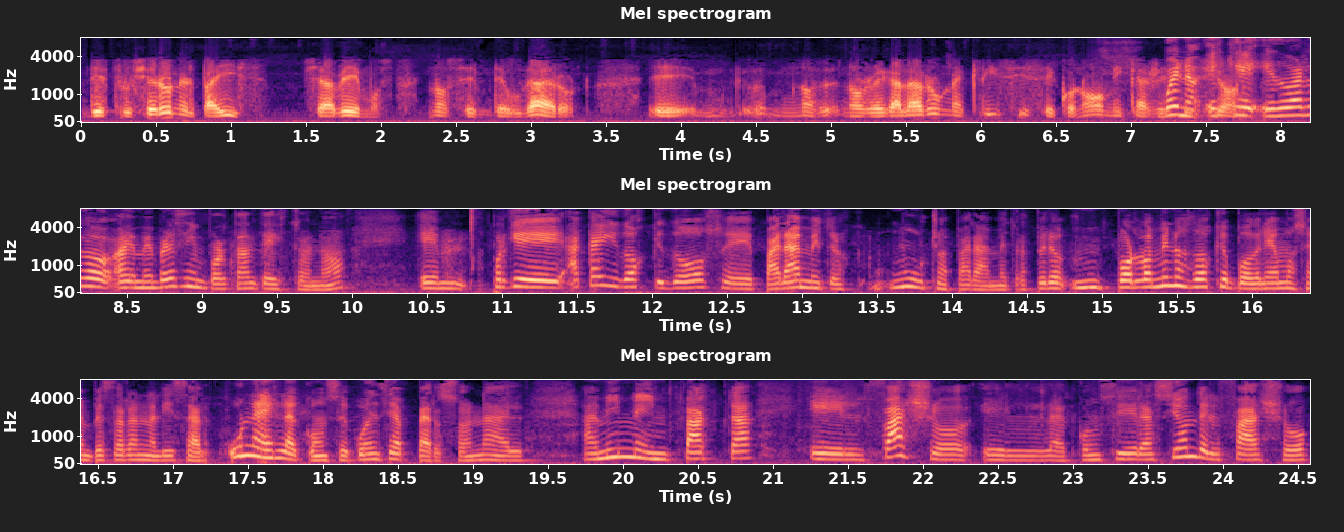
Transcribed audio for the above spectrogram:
destruyeron el país, ya vemos, nos endeudaron, eh, nos, regalaron una crisis económica. Bueno, es que Eduardo, me parece importante esto, ¿no? Em, porque acá hay dos, dos eh, parámetros, muchos parámetros, pero mm, por lo menos dos que podríamos empezar a analizar. Una es la consecuencia personal. A mí me impacta el fallo, la consideración del fallo,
